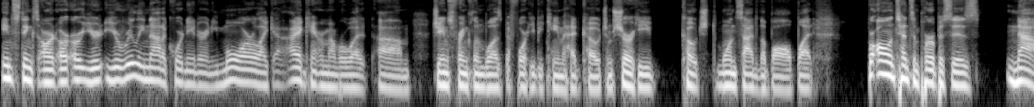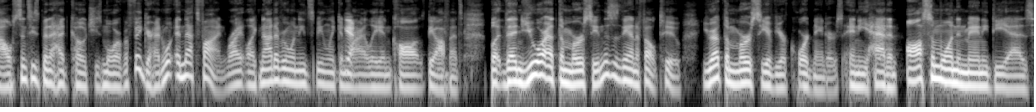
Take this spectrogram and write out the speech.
instincts aren't or, or you're you're really not a coordinator anymore. Like I can't remember what um James Franklin was before he became a head coach. I'm sure he coached one side of the ball, but for all intents and purposes, now since he's been a head coach, he's more of a figurehead, and that's fine, right? Like not everyone needs to be Lincoln Yeah. Riley and call the offense, but then you are at the mercy, and this is the NFL too. You're at the mercy of your coordinators, and he had an awesome one in Manny Diaz.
